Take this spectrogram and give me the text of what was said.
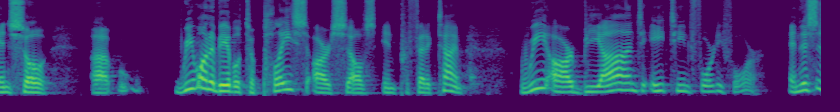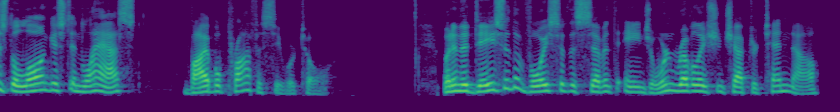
And so uh, we want to be able to place ourselves in prophetic time. We are beyond 1844. And this is the longest and last Bible prophecy, we're told. But in the days of the voice of the seventh angel, we're in Revelation chapter 10 now,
